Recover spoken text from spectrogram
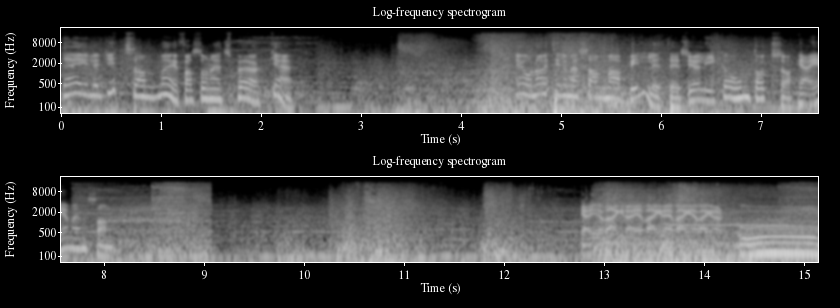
Det är ju legit samma ju, fast hon är ett spöke. Ja, hon har ju till och med samma ability, så gör lika ont också. Jajamensan. Vägrar, jag vägrar, jag vägrar, jag vägrar. Oh.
